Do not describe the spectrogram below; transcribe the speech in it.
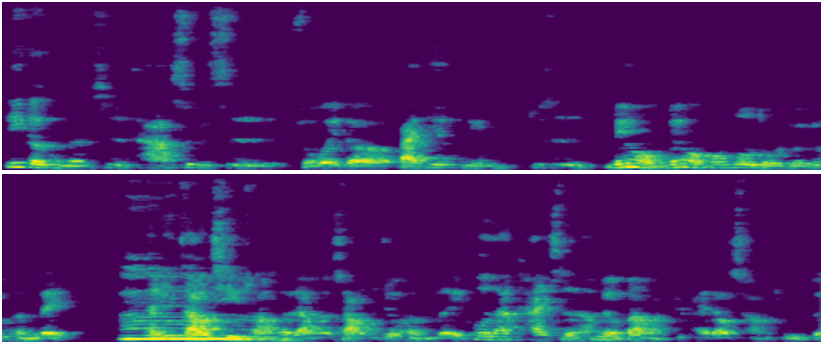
第一个可能是他是不是所谓的白天连就是没有没有工作多久就很累，他一早起床和两个小时就很累，或者他开车他没有办法去开到长途的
